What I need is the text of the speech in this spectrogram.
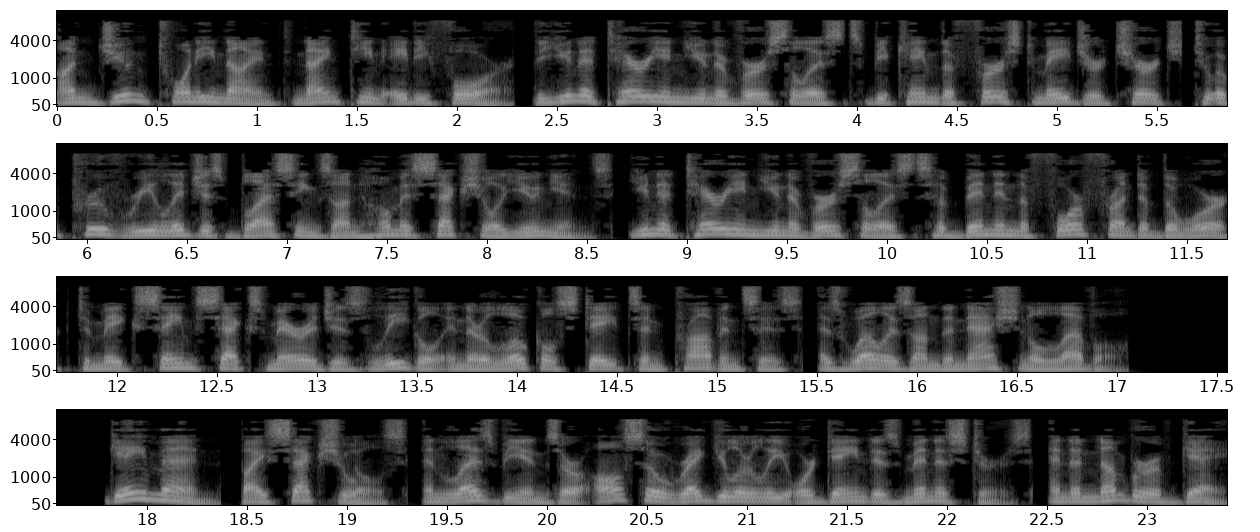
On June 29, 1984, the Unitarian Universalists became the first major church to approve religious blessings on homosexual unions. Unitarian Universalists have been in the forefront of the work to make same sex marriages legal in their local states and provinces, as well as on the national level. Gay men, bisexuals, and lesbians are also regularly ordained as ministers, and a number of gay,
